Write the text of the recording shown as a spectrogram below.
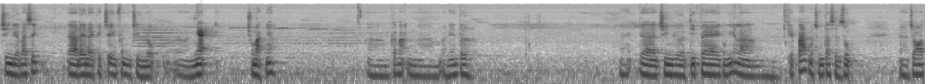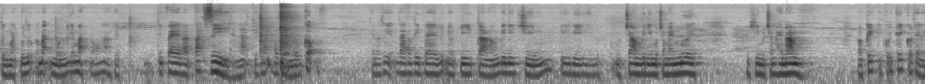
Trigger Basic. À, đây là cái trình phần trình độ uh, nhạy cho mặt nhé à, các bạn uh, bấm enter. Đấy, à, uh, type có nghĩa là cái pack mà chúng ta sử dụng uh, cho từng mặt. Ví dụ các bạn muốn cái mặt đó là cái type là pack gì chẳng hạn thì các bạn có thể nấu cộng. Thì nó sẽ hiện ra các type ví dụ như P8, PD9, PD100, PD120, PD125 và kích thì có kích có thể là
